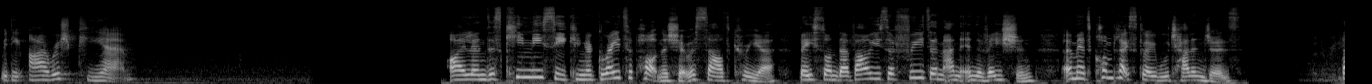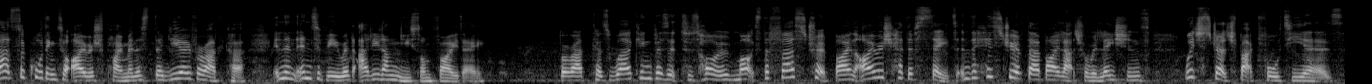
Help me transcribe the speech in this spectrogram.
with the Irish PM. Ireland is keenly seeking a greater partnership with South Korea based on their values of freedom and innovation amid complex global challenges. That's according to Irish Prime Minister Leo Varadkar in an interview with Arirang News on Friday. Varadkar's working visit to Seoul marks the first trip by an Irish head of state in the history of their bilateral relations, which stretch back 40 years.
